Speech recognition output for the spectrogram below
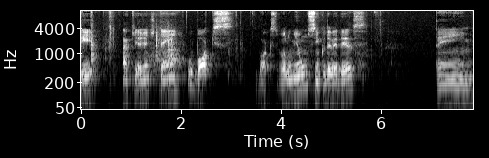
E aqui a gente tem o box. Box volume 1, 5 DVDs. tem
